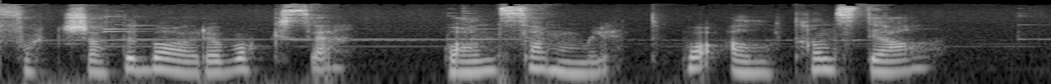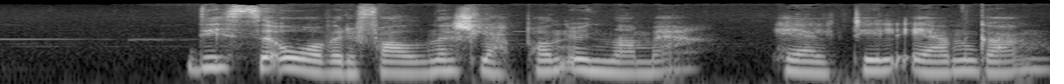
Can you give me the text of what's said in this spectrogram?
fortsatte bare å vokse, og han samlet på alt han stjal. Disse overfallene slapp han unna med, helt til en gang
